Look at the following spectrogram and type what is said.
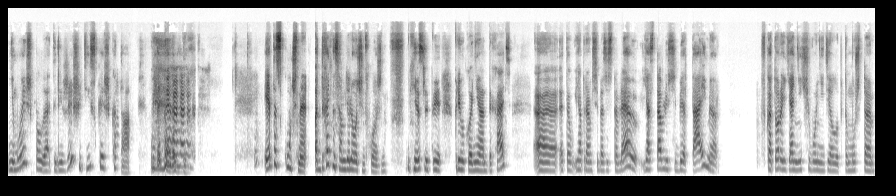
не моешь полы, а ты лежишь и тискаешь кота. Вот это отдых. Это скучно. Отдыхать на самом деле очень сложно. Если ты привыкла не отдыхать, э, это я прям себя заставляю. Я ставлю себе таймер, в который я ничего не делаю, потому что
